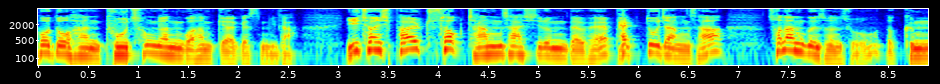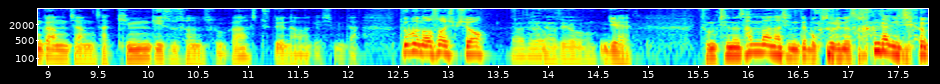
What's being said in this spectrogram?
효도한 두 청년과 함께 하겠습니다. 2018 추석 장사 씨름 대회 백두 장사 서남근 선수 또 금강 장사 김기수 선수가 스튜디오에 나와 계십니다. 두 분 어서 오십시오. 안녕하세요. 안녕하세요. 예. 등치는 산만하신데 목소리는 상당히 지금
